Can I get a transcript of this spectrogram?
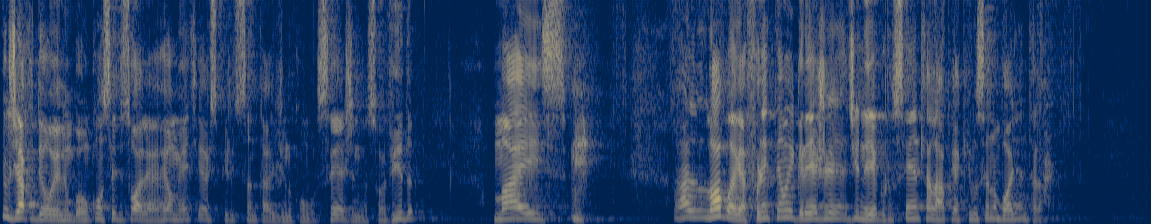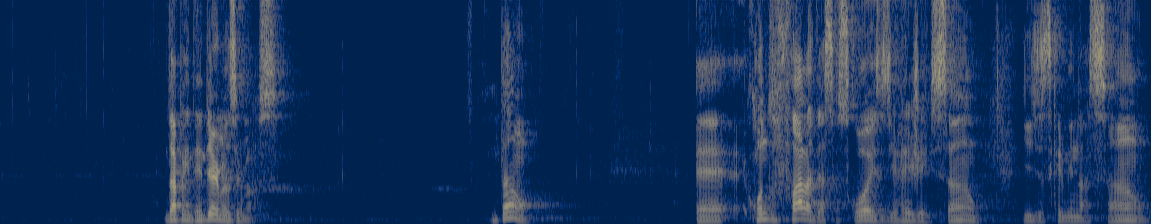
E o diácono deu ele um bom conselho, disse, olha, realmente é o Espírito Santo agindo com você, agindo na sua vida, mas logo aí à frente tem uma igreja de negros, você entra lá, porque aqui você não pode entrar. Dá para entender, meus irmãos? Então, é, quando fala dessas coisas, de rejeição, de discriminação,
